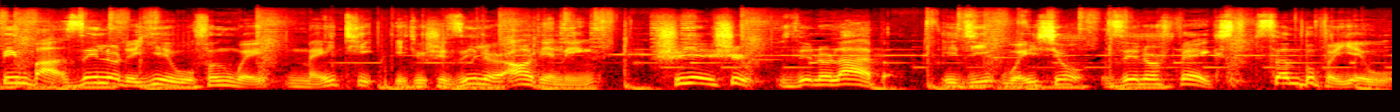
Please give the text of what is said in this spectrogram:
并把 Ziller 的业务分为媒体，也就是 Ziller 2.0实验室 Ziller Lab 以及维修 Ziller Fix 三部分业务。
